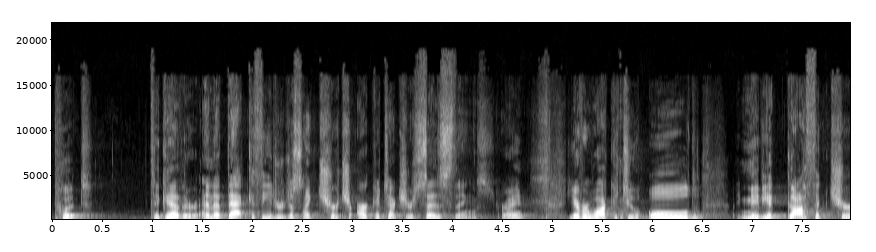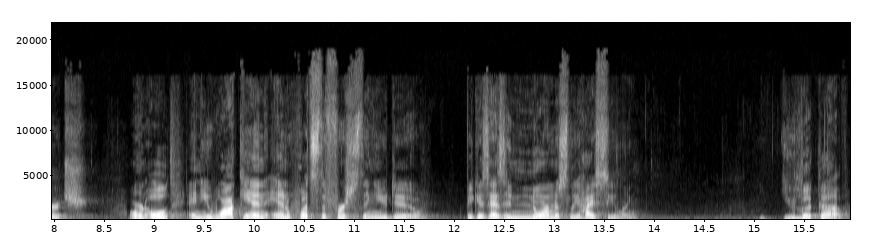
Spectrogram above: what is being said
put together. And that that cathedral, just like church architecture says things, right? You ever walk into old, maybe a Gothic church, or an old, and you walk in, and what's the first thing you do? Because it has enormously high ceiling. You look up.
